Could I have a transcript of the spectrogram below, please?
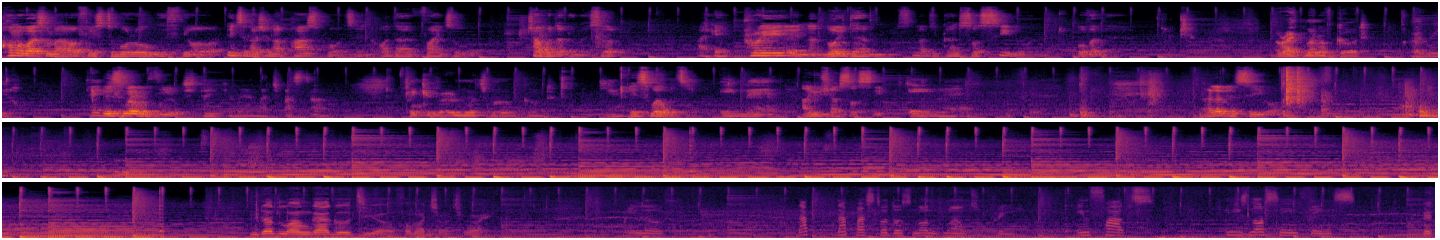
come over to my office tomorrow with your international passports and other vital travel documents so I can pray and anoint them so that you can succeed over there. All right, man of God, I will. Thank It's you well very with you. much. Thank you very much, Pastor. Thank you very much, man of God. Yeah. It's well with you, Amen. and you shall succeed. Amen. Now let me see you. You don't longer go to your former church. Why? My love, that, that pastor does not know how to pray. In fact, he's not seeing things.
